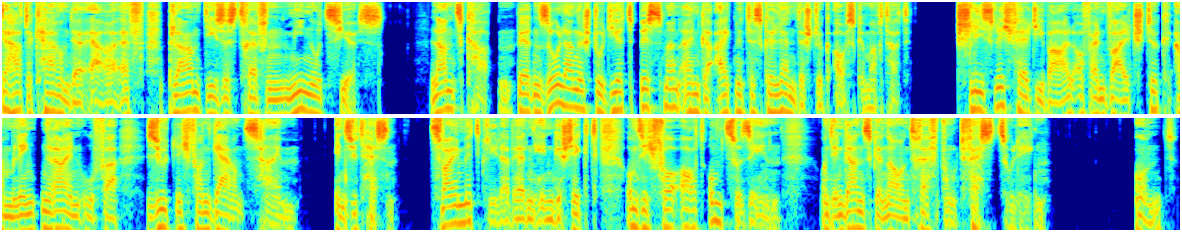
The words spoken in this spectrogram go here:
Der harte Kern der RAF plant dieses Treffen minutiös. Landkarten werden so lange studiert, bis man ein geeignetes Geländestück ausgemacht hat. Schließlich fällt die Wahl auf ein Waldstück am linken Rheinufer südlich von Gernsheim in Südhessen. Zwei Mitglieder werden hingeschickt, um sich vor Ort umzusehen und den ganz genauen Treffpunkt festzulegen. Und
